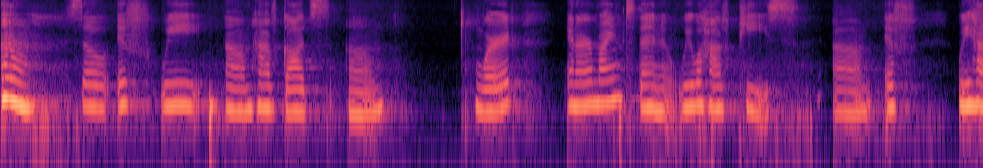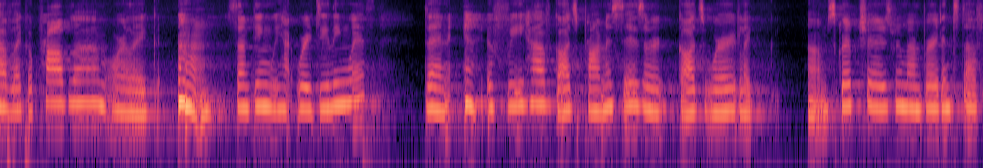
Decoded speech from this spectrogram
so, if we um, have God's um, word in our minds, then we will have peace. Um, if we have like a problem or like something we ha- we're dealing with, then if we have God's promises or God's word, like um, scriptures remembered and stuff,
